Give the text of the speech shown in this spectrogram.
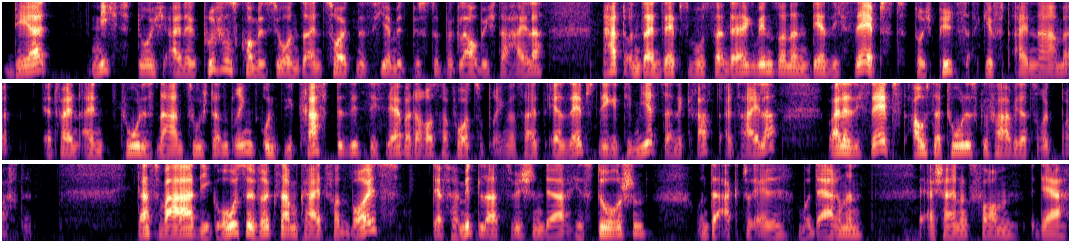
der nicht durch eine Prüfungskommission sein Zeugnis, hiermit bist du beglaubigter Heiler, hat und sein Selbstbewusstsein daher gewinnt, sondern der sich selbst durch Pilzgifteinnahme etwa in einen todesnahen Zustand bringt und die Kraft besitzt, sich selber daraus hervorzubringen. Das heißt, er selbst legitimiert seine Kraft als Heiler, weil er sich selbst aus der Todesgefahr wieder zurückbrachte. Das war die große Wirksamkeit von Beuys, der Vermittler zwischen der historischen und der aktuell modernen Erscheinungsform der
